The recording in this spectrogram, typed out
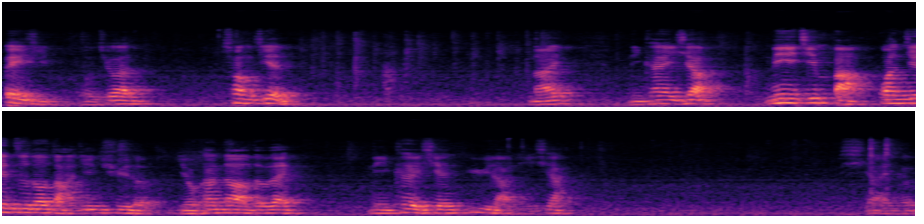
背景，我就按创建，来，你看一下，你已经把关键字都打进去了，有看到对不对？你可以先预览一下，下一个，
